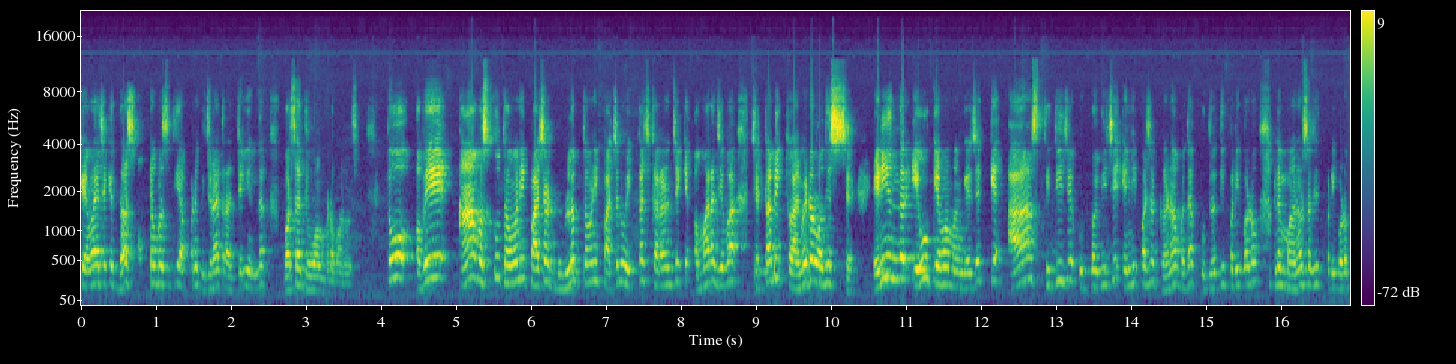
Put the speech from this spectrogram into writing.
કહેવાય છે કે દસ ઓક્ટોબર સુધી આપણને ગુજરાત રાજ્યની અંદર વરસાદ જોવા મળવાનો છે. તો હવે આ વસ્તુ થવાની પાછળ ડેવલપ થવાની પાછળનું એક જ કારણ છે કે અમારા જેવા જેટલા બી ક્લાઇમેટોલોજીસ્ટ છે, એની અંદર એવું કહેવા માંગે છે કે આ સ્થિતિ જે ઉદ્ભવી છે, એની પાછળ ઘણા બધા કુદરતી પરિબળો અને માનવસર્જિત પરિબળો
